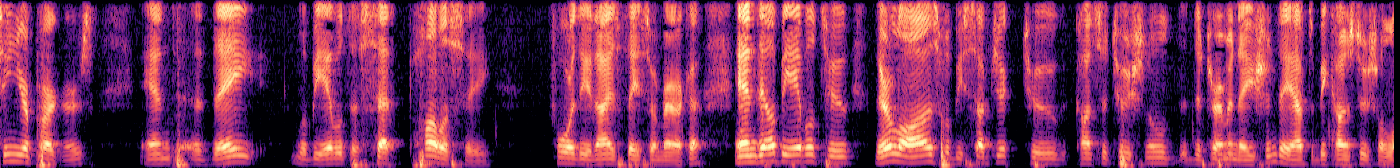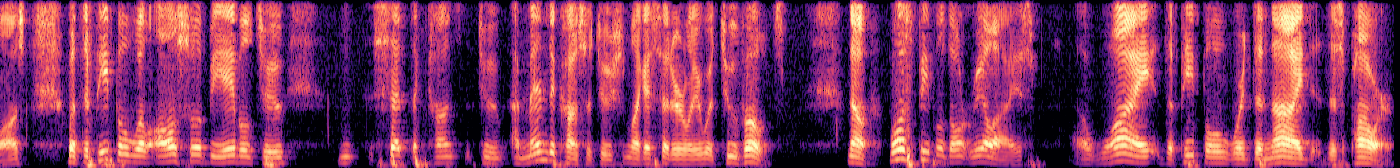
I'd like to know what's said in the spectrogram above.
senior partners, and they will be able to set policy for the United States of America, and they'll be able to, their laws will be subject to constitutional determination. They have to be constitutional laws, but the people will also be able to set the to amend the Constitution, like I said earlier, with two votes. Now, most people don't realize uh, why the people were denied this power.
